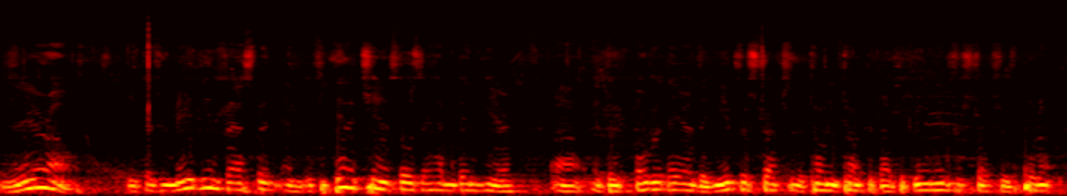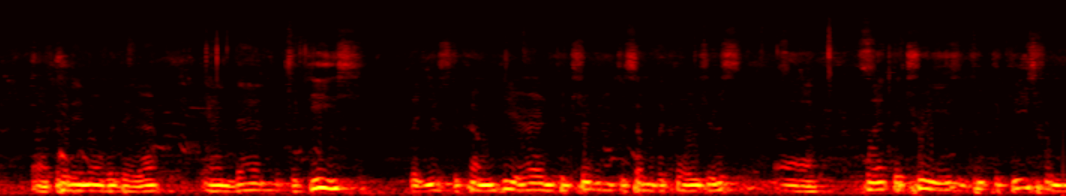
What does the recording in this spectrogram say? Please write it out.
Zero. Because we made the investment, and if you get a chance, those that haven't been here, uh, the, over there, the infrastructure that Tony talked about, the green infrastructure is put, up, uh, put in over there, and then the geese that used to come here and contributed to some of the closures, uh, plant the trees and keep the geese from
